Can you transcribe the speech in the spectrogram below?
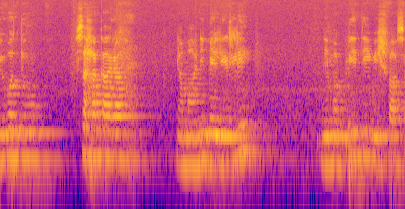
ಈ ಒಂದು ಸಹಕಾರ ನಮ್ಮ ಮನೆ ಮೇಲೆ ಇರಲಿ. ನಿಮ್ಮ ಪ್ರೀತಿ, ವಿಶ್ವಾಸ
